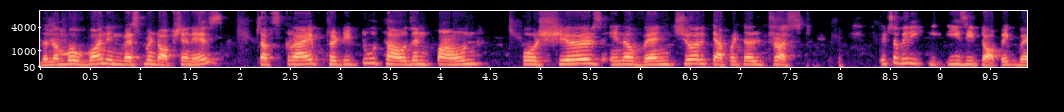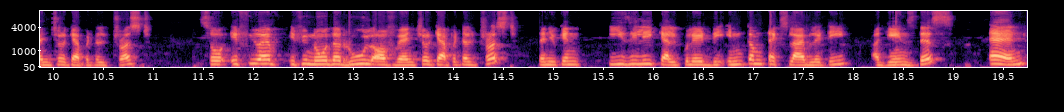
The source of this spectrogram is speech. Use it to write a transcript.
the number one investment option is subscribe 32,000 pound for shares in a venture capital trust. It's a very easy topic, venture capital trust. So if you have, if you know the rule of venture capital trust, then you can easily calculate the income tax liability against this and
